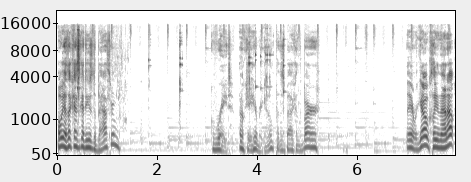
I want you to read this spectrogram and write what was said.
Oh yeah, that guy's got to use the bathroom? Great. Okay, here we go. Put this back in the bar. There we go. Clean that up.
